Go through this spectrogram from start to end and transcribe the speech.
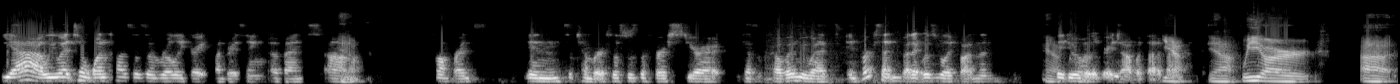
Yeah, we went to OneCause was a really great fundraising event um, yeah. conference in September. So this was the first year because of COVID. We went in person, but it was really fun and yeah. they do a really great job with that. Event. Yeah, yeah, we are uh,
